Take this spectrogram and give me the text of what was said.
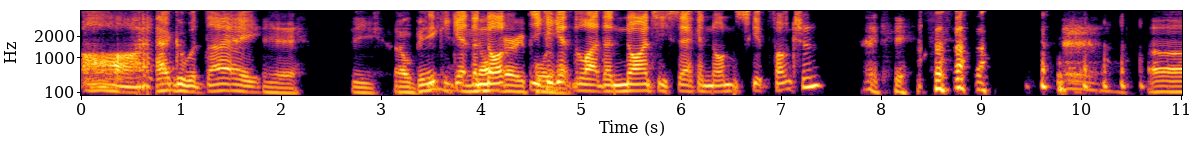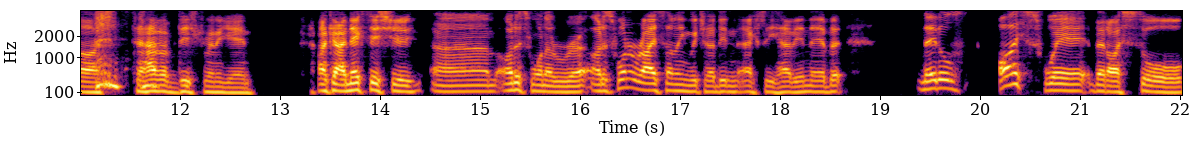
Oh, how good would they? Yeah, big. Oh, big. You could get the not very you could get the like the ninety second non skip function. yes. Oh, to have a discman again. Okay, next issue. Um, I just want to ra- I just want to raise something which I didn't actually have in there, but Needles, I swear that I saw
